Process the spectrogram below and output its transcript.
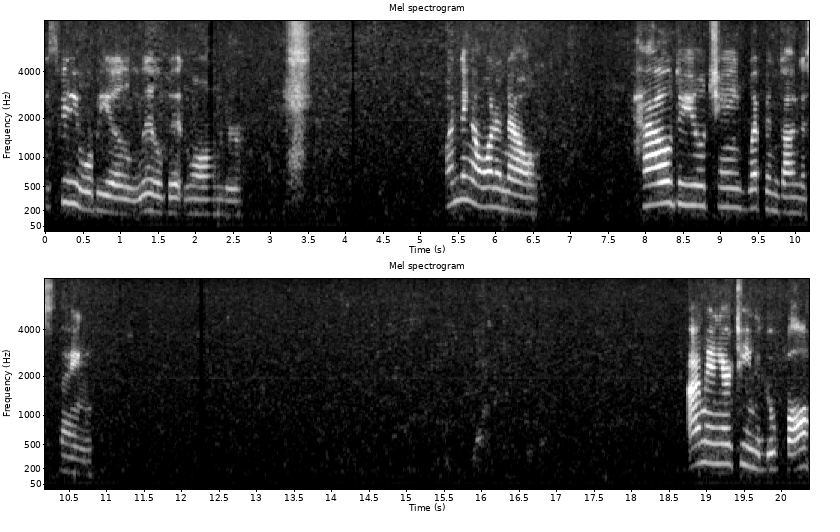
This video will be a little bit longer. One thing I want to know, how do you change weapons on this thing? I'm in your team, you goofball.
